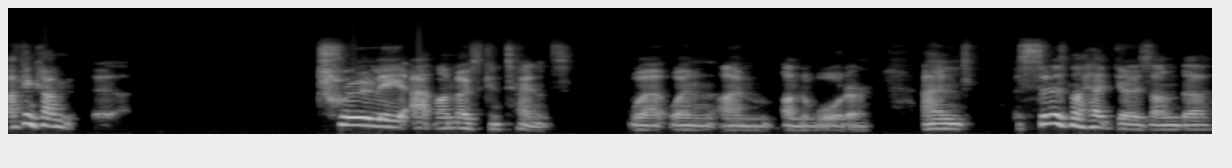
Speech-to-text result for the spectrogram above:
I think I'm uh, truly at my most content when when I'm underwater, and as soon as my head goes under,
